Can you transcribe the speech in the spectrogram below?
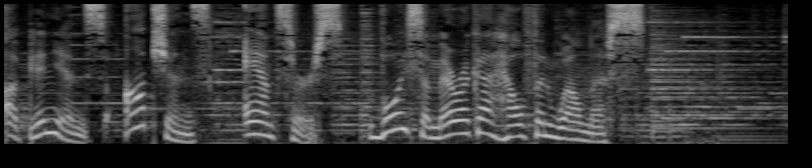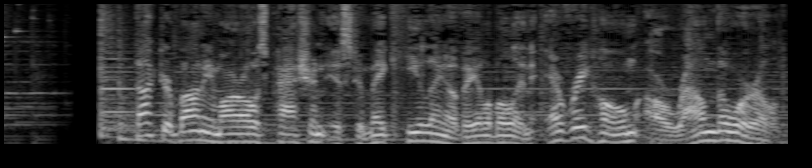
Opinions, options, answers. Voice America Health and Wellness. Dr. Bonnie Morrow's passion is to make healing available in every home around the world.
